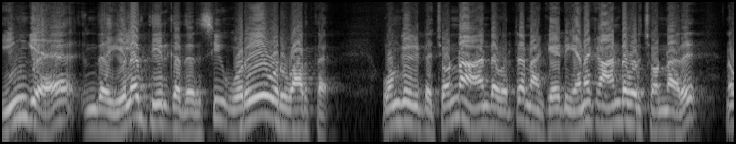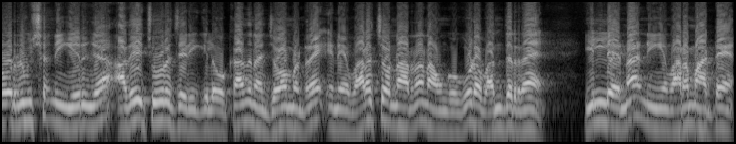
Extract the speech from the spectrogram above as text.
இங்கே இந்த இளம் தீர்க்கதரிசி ஒரே ஒரு வார்த்தை. உங்ககிட்ட சொன்ன ஆண்டவர்கிட்ட நான் கேட்டு எனக்கு ஆண்டவர் சொன்னார் நான் ஒரு நிமிஷம் நீங்கள் இருங்க அதே சூரச்செடிக்கில உட்காந்து நான் ஜோம் பண்ணுறேன் என்னை வர சொன்னார்னா நான் உங்கள் கூட வந்துடுறேன். இல்லைன்னா நீங்க வரமாட்டேன்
